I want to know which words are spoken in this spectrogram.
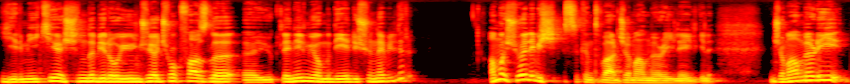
22 yaşında bir oyuncuya çok fazla e, yüklenilmiyor mu diye düşünebilir. Ama şöyle bir sıkıntı var Jamal Murray ile ilgili. Jamal Murray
